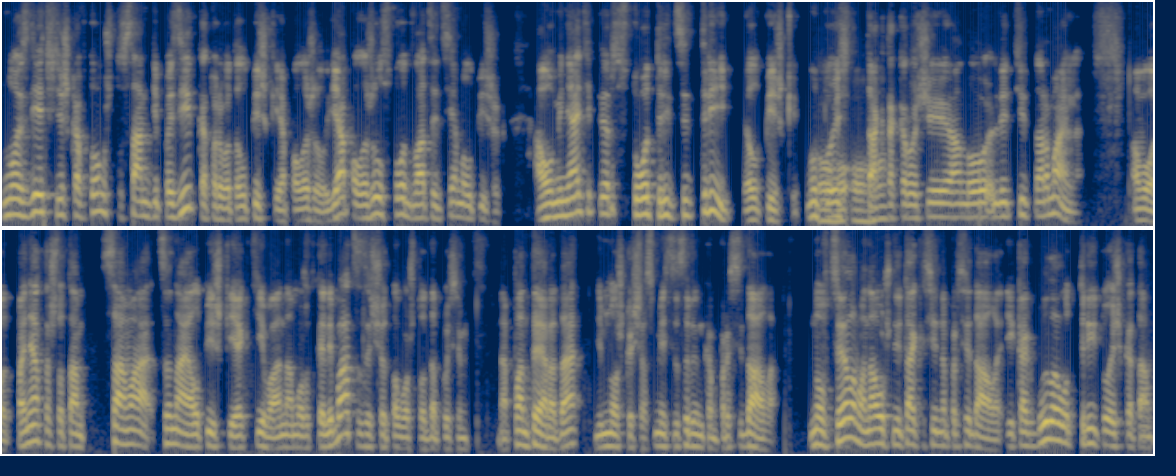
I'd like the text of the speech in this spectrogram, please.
Но здесь фишка в том, что сам депозит, который вот LP-шки я положил, я положил 127 LP-шек, а у меня теперь 133 LP-шки. Ну, то есть так-то, короче, оно летит нормально. Вот. Понятно, что там сама цена LP-шки и актива, она может колебаться за счет того, что, допустим, Пантера, да, немножко сейчас вместе с рынком проседала. Но в целом она уж не так сильно проседала. И как было вот 3 точка там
